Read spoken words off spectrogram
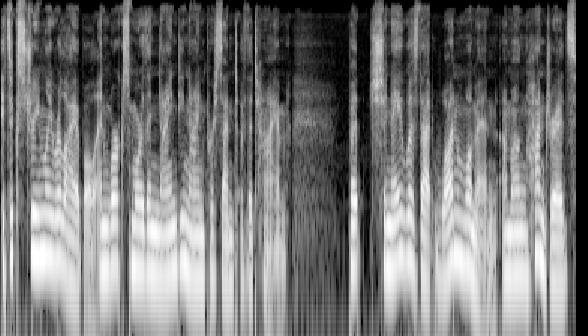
It's extremely reliable and works more than 99% of the time. But Shanae was that one woman among hundreds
